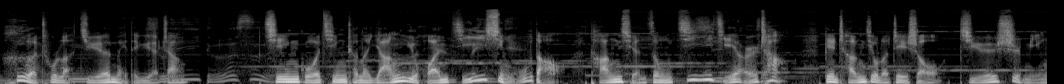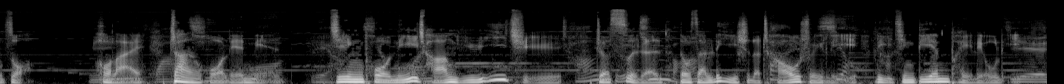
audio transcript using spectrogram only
喝出了绝美的乐章。倾国倾城的杨玉环即兴舞蹈，唐玄宗击节而唱，便成就了这首绝世名作。后来战火连绵。惊破霓裳羽衣曲，这四人都在历史的潮水里历经颠沛流离。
